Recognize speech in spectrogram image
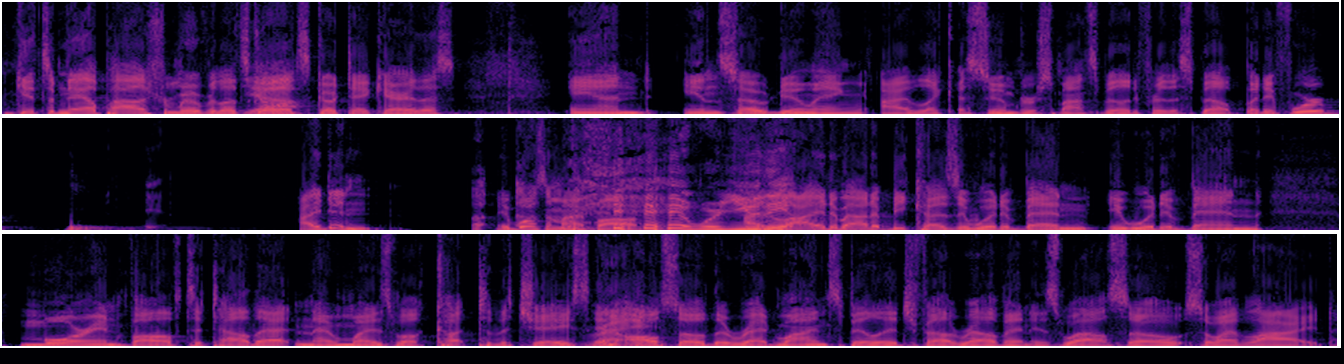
get some nail polish remover. Let's go. Let's go take care of this. And in so doing, I like assumed responsibility for the spill. But if we're I didn't. Uh, it wasn't my uh, fault. were you I the? lied about it because it would have been it would have been more involved to tell that, and I might as well cut to the chase. And also, the red wine spillage felt relevant as well, so so I lied.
